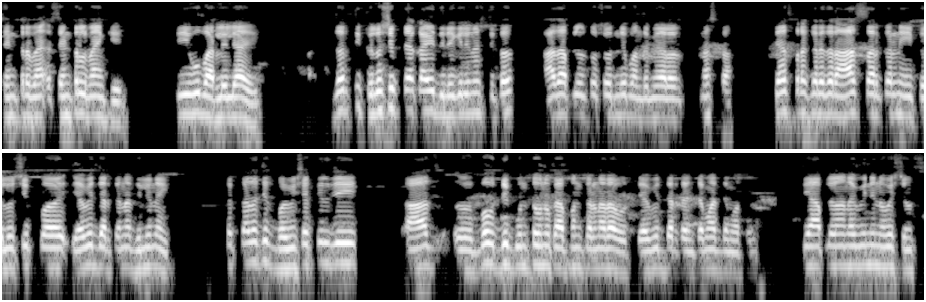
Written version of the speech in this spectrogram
सेंटर बँक सेंट्रल बँक आहे ती उभारलेली आहे. जर ती फेलोशिप त्या काही दिली गेली नसती तर आज आपल्याला तो शोध निबंध मिळाला नसता. त्याच प्रकारे जर आज सरकारने ही फेलोशिप या विद्यार्थ्यांना दिली नाही तर कदाचित भविष्यातील जी आज बौद्धिक गुंतवणूक आपण करणार आहोत त्या विद्यार्थ्यांच्या माध्यमातून ते आपल्याला नवीन इनोव्हेशन्स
